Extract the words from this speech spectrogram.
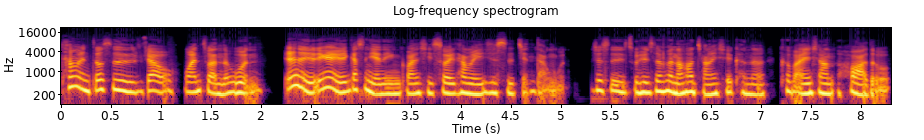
他们都是比较婉转的问，因为因为应该是年龄关系，所以他们也就是简单问，就是族群身份，然后讲一些可能刻板印象的话的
